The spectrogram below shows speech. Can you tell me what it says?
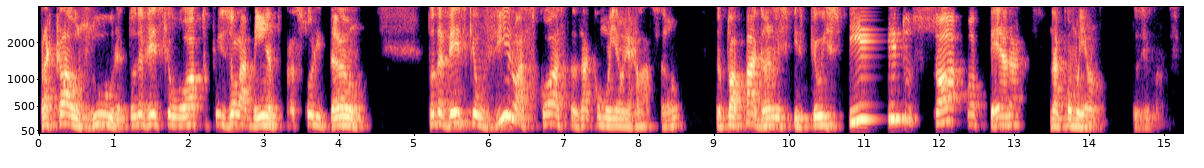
para clausura, toda vez que eu opto para o isolamento, para a solidão, Toda vez que eu viro as costas à comunhão e à relação, eu estou apagando o espírito, porque o espírito só opera na comunhão dos irmãos.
